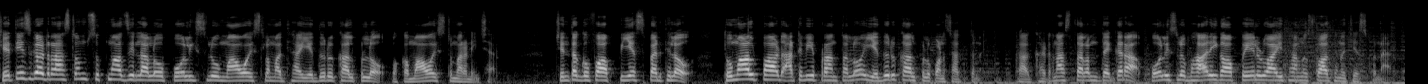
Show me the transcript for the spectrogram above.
ఛత్తీస్గఢ్ రాష్ట్రం సుక్మా జిల్లాలో పోలీసులు మావోయిస్టుల మధ్య ఎదురు కాల్పుల్లో ఒక మావోయిస్టు మరణించారు. చింతగుఫ పిఎస్ పరిధిలో తుమాల్పాడ్ అటవీ ప్రాంతంలో ఎదురు కాల్పులు కొనసాగుతున్నాయి. ఘటనా స్థలం దగ్గర పోలీసులు భారీగా పేలుడు ఆయుధాలను స్వాధీనం చేసుకున్నారు.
